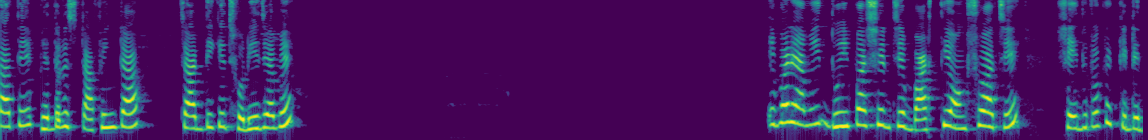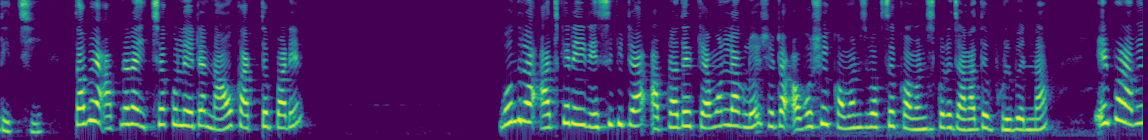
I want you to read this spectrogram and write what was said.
তাতে ভেতরে স্টাফিংটা চারদিকে ছড়িয়ে যাবে। এবারে আমি দুই পাশের যে বাড়তি অংশ আছে সেই দুটোকে কেটে দিচ্ছি। তবে আপনারা ইচ্ছা করলে এটা নাও কাটতে পারেন। বন্ধুরা, আজকের এই রেসিপিটা আপনাদের কেমন লাগল সেটা অবশ্যই কমেন্টস বক্সে কমেন্টস করে জানাতে ভুলবেন না। এরপর আমি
